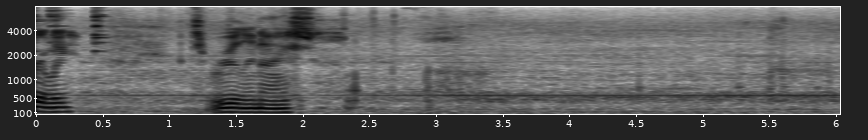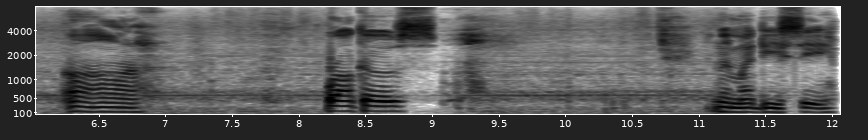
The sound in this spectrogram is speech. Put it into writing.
Hurley. It's really nice. Uh, Broncos, and then my DC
